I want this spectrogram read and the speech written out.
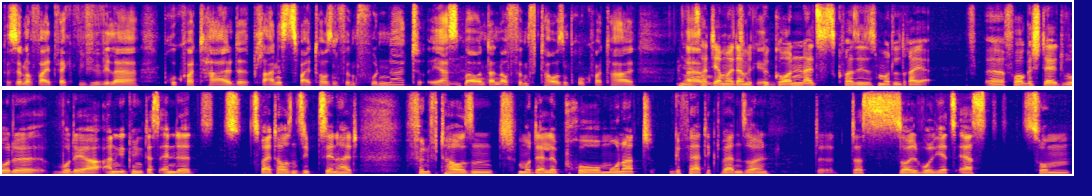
Das ist ja noch weit weg. Wie viel will er pro Quartal? Der Plan ist 2500 erstmal und dann auf 5000 pro Quartal. Ja, das ähm, hat ja mal damit begonnen, als quasi das Model 3 äh, vorgestellt wurde, wurde ja angekündigt, dass Ende 2017 halt 5000 Modelle pro Monat gefertigt werden sollen das soll wohl jetzt erst zum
